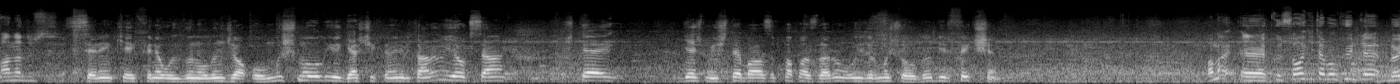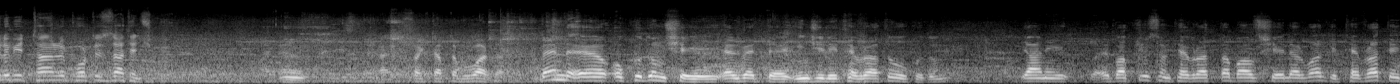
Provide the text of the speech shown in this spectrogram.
Anladım sizi. senin keyfine uygun olunca olmuş mu oluyor? Gerçekten öyle bir tanrı mı yoksa işte geçmişte bazı papazların uydurmuş olduğu bir fiction. Ama e, kutsal kitap okuyunca böyle bir Tanrı portresi zaten çıkıyor. Evet. Yani kutsal kitapta bu var zaten. Ben e, okudum şeyi elbette İncil'i, Tevrat'ı okudum. Yani e, bakıyorsun Tevrat'ta bazı şeyler var ki Tevrat de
